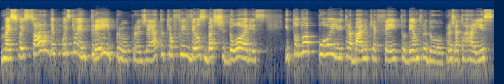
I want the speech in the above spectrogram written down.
mas foi só depois que eu entrei para o projeto que eu fui ver os bastidores e todo o apoio e trabalho que é feito dentro do projeto Raiz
